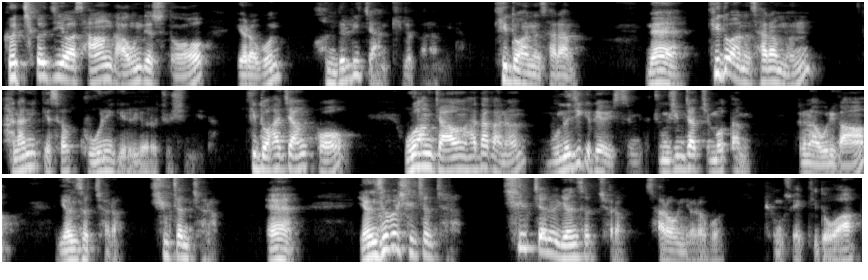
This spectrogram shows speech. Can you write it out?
그 처지와 상황 가운데서도 여러분 흔들리지 않기를 바랍니다. 기도하는 사람, 네, 기도하는 사람은 하나님께서 구원의 길을 열어주십니다. 기도하지 않고 우왕좌왕 하다가는 무너지게 되어 있습니다. 중심 잡지 못합니다. 그러나 우리가 연서처럼, 실전처럼, 예, 연습을 실전처럼, 실전을 연습처럼 살아온 여러분, 평소에 기도와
